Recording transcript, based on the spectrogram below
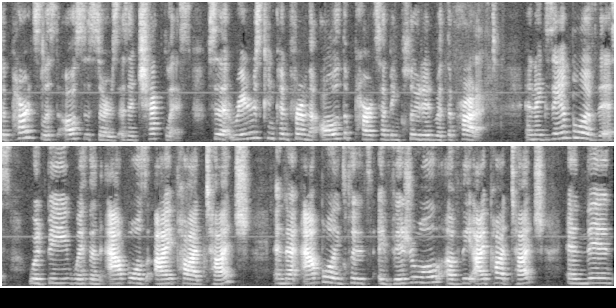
The parts list also serves as a checklist so that readers can confirm that all of the parts have been included with the product. An example of this would be with an Apple's iPod Touch, and that Apple includes a visual of the iPod Touch and then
